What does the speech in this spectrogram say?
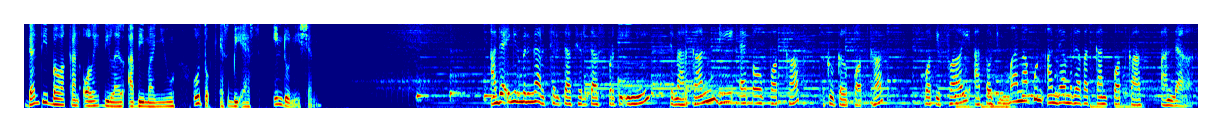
dan dibawakan oleh Dilail Abimanyu untuk SBS Indonesian. Anda ingin mendengar cerita-cerita seperti ini? Dengarkan di Apple Podcast, Google Podcast, Spotify, atau di mana pun Anda mendapatkan podcast Anda.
